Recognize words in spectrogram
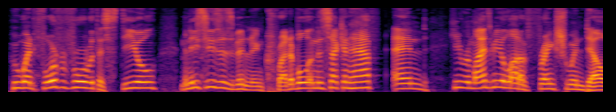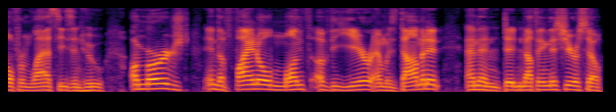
who went 4 for 4 with a steal. Meneses has been incredible in the second half, and he reminds me a lot of Frank Schwindel from last season, who emerged in the final month of the year and was dominant, and then did nothing this year. So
